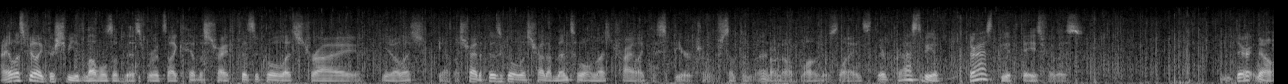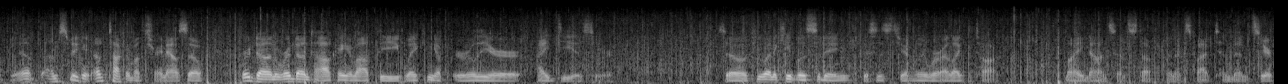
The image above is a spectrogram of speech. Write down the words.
I almost feel like there should be levels of this where it's like, hey, let's try physical, let's try, you know, let's yeah, let's try the physical, let's try the mental, and let's try like the spiritual or something. I don't know along those lines. There has to be a there has to be a phase for this. There, no, I'm speaking. I'm talking about this right now. So we're done. We're done talking about the waking up earlier ideas here. So if you want to keep listening, this is generally where I like to talk my nonsense stuff for the next five ten minutes here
